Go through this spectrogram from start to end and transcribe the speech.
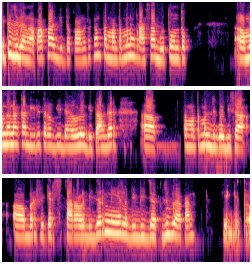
itu juga nggak papa gitu kalau misalkan teman-teman ngerasa butuh untuk, eee, menenangkan diri terlebih dahulu gitu agar, eee, teman-teman juga bisa, eee, berpikir secara lebih jernih, lebih bijak juga kan, kayak gitu.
